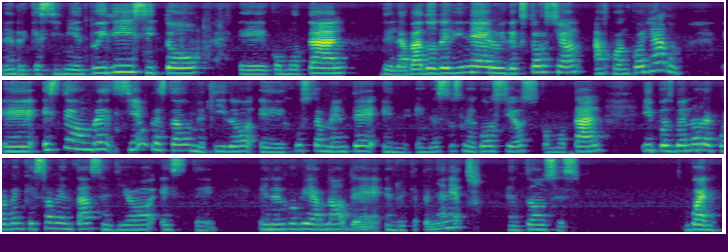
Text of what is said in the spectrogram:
enriquecimiento ilícito eh, como tal, de lavado de dinero y de extorsión a Juan Collado. Eh, este hombre siempre ha estado metido justamente en, en, estos negocios como tal Y pues bueno, recuerden que esa venta se dio este, en el gobierno de Enrique Peña Nieto. Entonces, bueno,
